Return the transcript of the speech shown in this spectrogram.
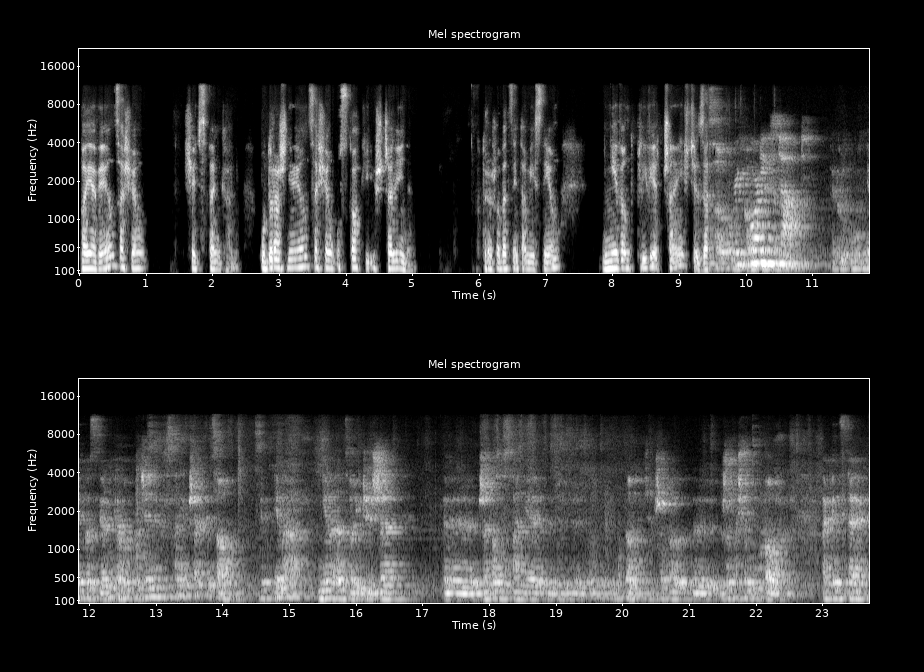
pojawiająca się sieć spękań, udrażniające się uskoki i szczeliny, które już obecnie tam istnieją, niewątpliwie część zasobów tego głównego zbiornika wód podziemnych zostanie przechwycona. Więc nie ma, nie ma na co liczyć, że, y, że to zostanie, no, że, to, y, że to się uchowa. Tak więc te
